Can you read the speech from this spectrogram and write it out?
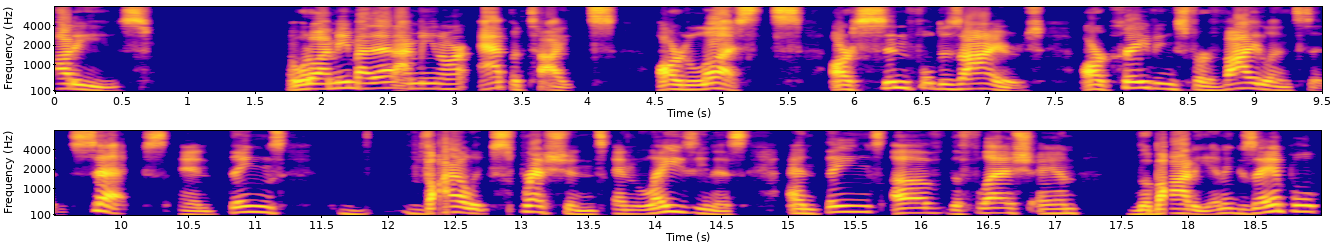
bodies. And what do I mean by that? I mean our appetites, our lusts, our sinful desires, our cravings for violence and sex and things vile expressions and laziness and things of the flesh and the body. An example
